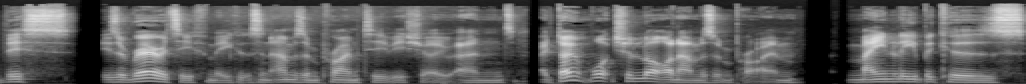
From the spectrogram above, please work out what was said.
this is a rarity for me because it's an Amazon Prime TV show, and I don't watch a lot on Amazon Prime, mainly because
